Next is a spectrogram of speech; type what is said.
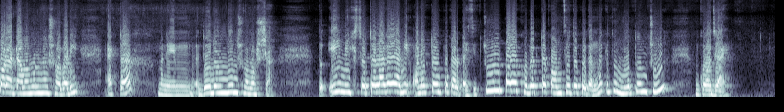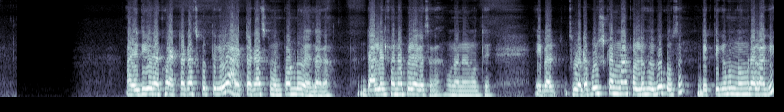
পড়াটা আমার মনে হয় সবারই একটা মানে দৈনন্দিন সমস্যা। তো এই মিক্সচারটা লাগাই আমি অনেকটা উপকার পাইছি। চুল পড়া খুব একটা কম চাইতে করতাম না, কিন্তু নতুন চুল গজায়। আর এদিকে দেখো, একটা কাজ করতে গেলে আরেকটা কাজ কেমন, পণ্ড হয়ে যাগা। ডালের ফেনা পড়ে গেছে গা, উনানের মধ্যে। এবার চুলাটা পরিষ্কার না করলে হইব কৌশন দেখতে কেমন নোংরা লাগে।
